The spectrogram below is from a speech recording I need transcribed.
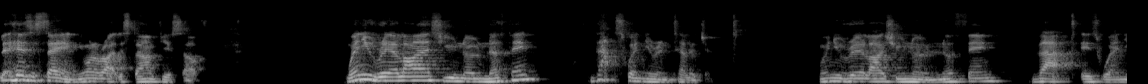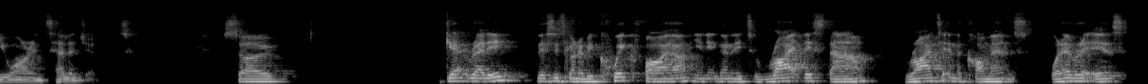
here's a saying. You want to write this down for yourself. When you realize you know nothing, that's when you're intelligent. When you realize you know nothing, that is when you are intelligent. So get ready. This is going to be quick fire. You're going to need to write this down, write it in the comments, whatever it is,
